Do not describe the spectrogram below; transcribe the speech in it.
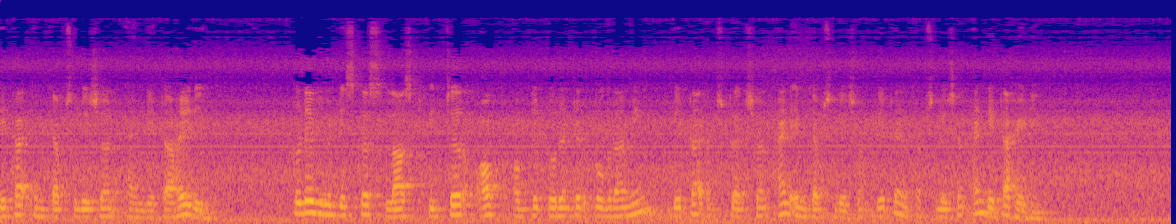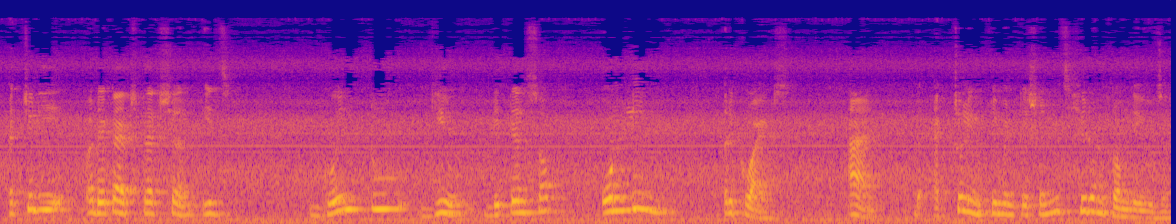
data encapsulation and data hiding. Today we will discuss last feature of object oriented programming data abstraction and encapsulation data encapsulation and data hiding. Actually a data abstraction is going to give details of only required and the actual implementation is hidden from the user.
